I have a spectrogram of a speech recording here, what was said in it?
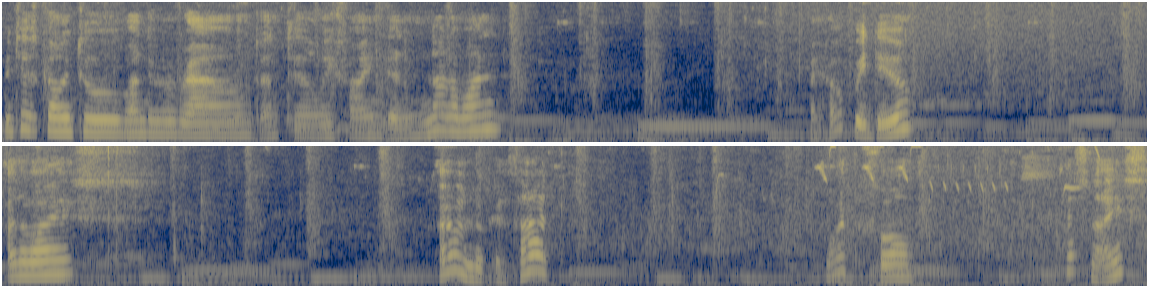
We're just going to wander around until we find another one. I hope we do. Otherwise... Oh, look at that. Waterfall. That's nice.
